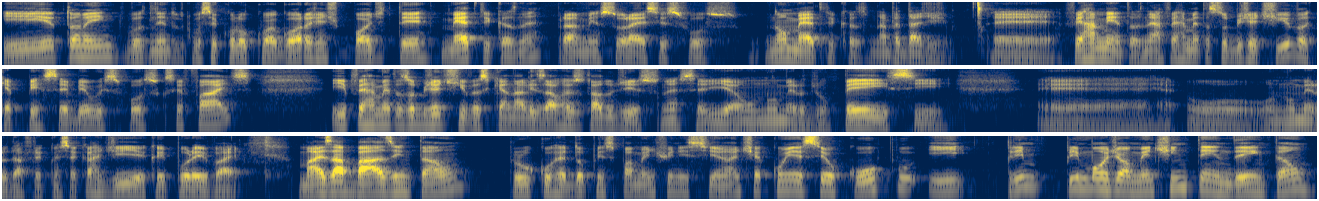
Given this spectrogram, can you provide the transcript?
E também, dentro do que você colocou agora, a gente pode ter métricas né, para mensurar esse esforço. Não métricas, na verdade, é, ferramentas. Né? A ferramenta subjetiva, que é perceber o esforço que você faz, e ferramentas objetivas, que é analisar o resultado disso. Né? Seria um número de um pace, é, o, o, número da frequência cardíaca e por aí vai. Mas a base, então, para o corredor, principalmente o iniciante, é conhecer o corpo e primordialmente entender, então,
